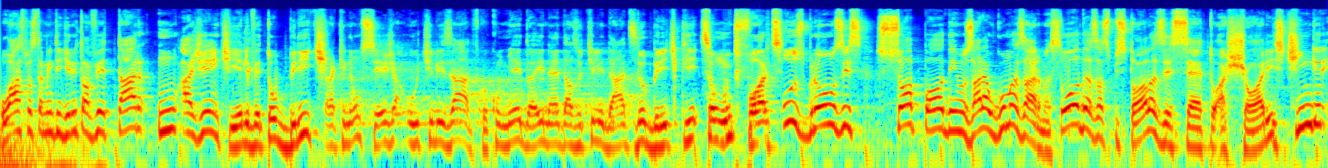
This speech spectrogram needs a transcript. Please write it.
O Aspas também tem direito a vetar um agente, e ele vetou o Brit para que não seja utilizado. Ficou com medo aí, né, das utilidades do Brit, que são muito fortes. Os bronzes só podem usar algumas armas. Todas as pistolas, exceto a Shori, Stinger,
